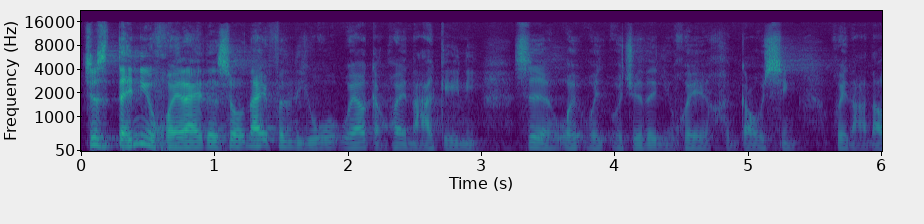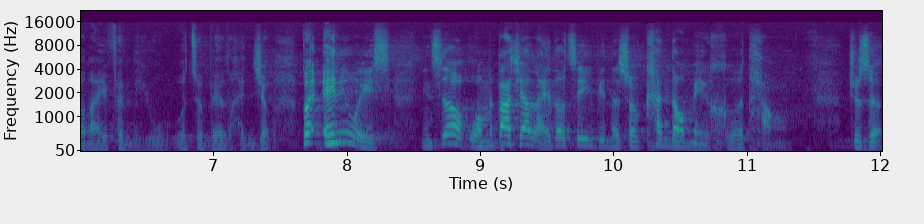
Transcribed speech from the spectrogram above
就是等你回来的时候，那一份礼物我要赶快拿给你，是我我我觉得你会很高兴，会拿到那一份礼物，我准备了很久。But anyways，你知道我们大家来到这一边的时候，看到美和堂，就是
